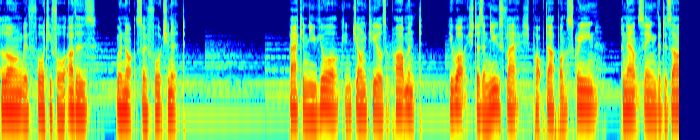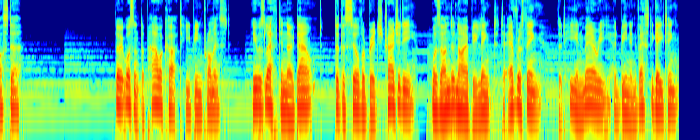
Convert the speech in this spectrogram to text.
along with 44 others, were not so fortunate. Back in New York, in John Keel's apartment, he watched as a news flash popped up on screen announcing the disaster. Though it wasn't the power cut he'd been promised, he was left in no doubt that the Silver Bridge tragedy was undeniably linked to everything that he and Mary had been investigating,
